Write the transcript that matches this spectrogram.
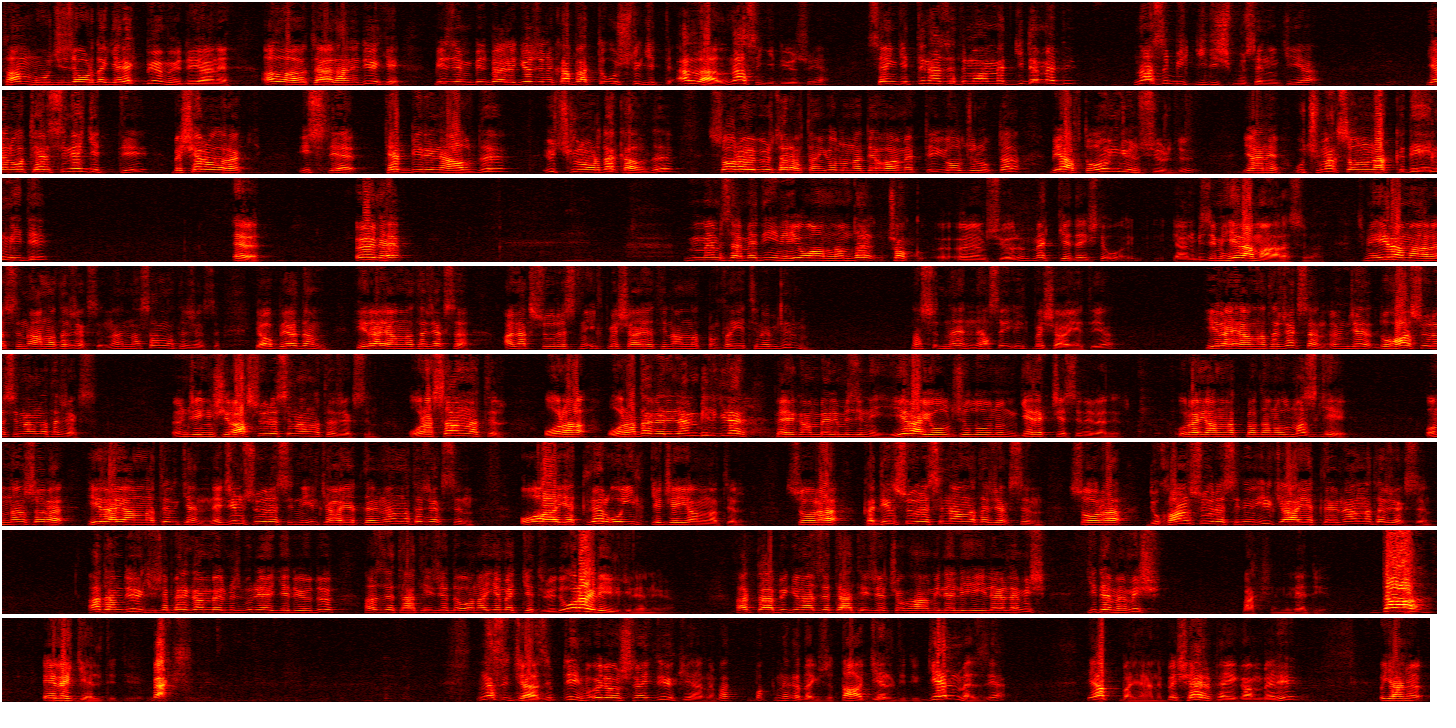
Tam mucize orada gerekmiyor muydu yani? Allahu Teala hani diyor ki bizim biz böyle gözünü kapattı uçtu gitti. Allah Allah nasıl gidiyorsun ya? Sen gittin Hazreti Muhammed gidemedi. Nasıl bir gidiş bu seninki ya? Yani o tersine gitti. Beşer olarak işte tedbirini aldı. Üç gün orada kaldı. Sonra öbür taraftan yoluna devam etti. Yolculukta bir hafta on gün sürdü. Yani uçmaksa onun hakkı değil miydi? Evet. Öyle mesela Medine'yi o anlamda çok önemsiyorum. Mekke'de işte yani bizim Hira mağarası var. Şimdi Hira mağarasını anlatacaksın. Lan nasıl anlatacaksın? Ya bir adam Hira'yı anlatacaksa Alak suresinin ilk beş ayetini anlatmakla yetinebilir mi? Nasıl ne nasıl ilk beş ayeti ya? Hira'yı anlatacaksan önce Duha suresini anlatacaksın. Önce İnşirah suresini anlatacaksın. Orası anlatır. Ora, orada verilen bilgiler peygamberimizin Hira yolculuğunun gerekçesini verir. Orayı anlatmadan olmaz ki. Ondan sonra Hira'yı anlatırken Necim suresinin ilk ayetlerini anlatacaksın. O ayetler o ilk geceyi anlatır. Sonra Kadir suresini anlatacaksın. Sonra Duhan suresinin ilk ayetlerini anlatacaksın. Adam diyor ki işte peygamberimiz buraya geliyordu. Hazreti Hatice de ona yemek getiriyordu. Orayla ilgileniyor. Hatta bir gün Hazreti Hatice çok hamileliği ilerlemiş, gidememiş. Bak şimdi ne diyor? Dağ eve geldi diyor. Bak. Nasıl cazip değil mi? Öyle hoşuna gidiyor ki yani. Bak bak ne kadar güzel. Daha geldi diyor. Gelmez ya. Yapma yani. Beşer peygamberi yani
